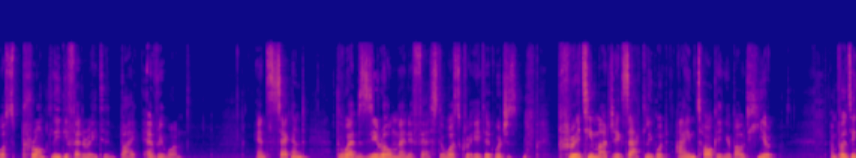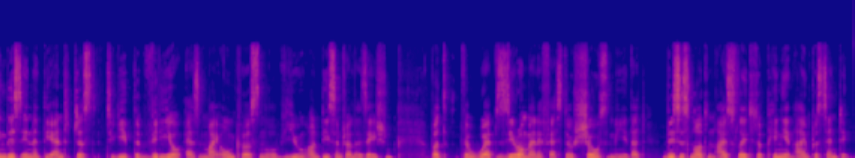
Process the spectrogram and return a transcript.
was promptly defederated by everyone. And second, the Web Zero manifesto was created, which is pretty much exactly what I'm talking about here. I'm putting this in at the end just to keep the video as my own personal view on decentralization but the Web Zero manifesto shows me that this is not an isolated opinion I'm presenting.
